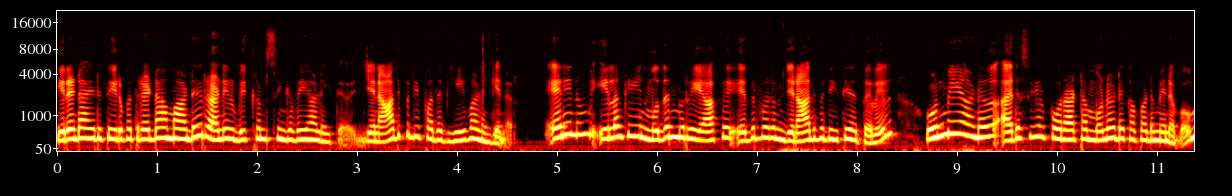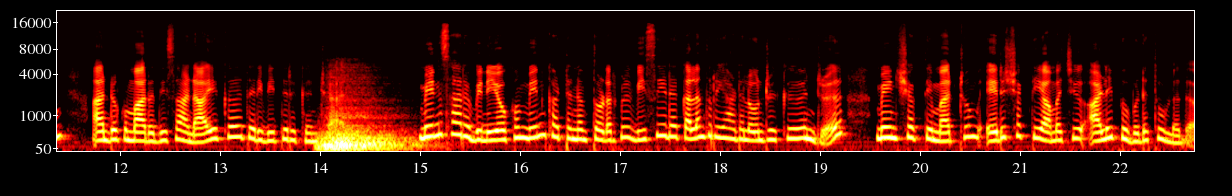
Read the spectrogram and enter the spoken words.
இரண்டாயிரத்தி இருபத்தி ரெண்டாம் ஆண்டு ரணில் விக்ரம்சிங்கவை அழைத்து ஜனாதிபதி பதவியை வழங்கினர். எனினும் இலங்கையின் முதன்முறையாக எதிர்வரும் ஜனாதிபதி தேர்தலில் உண்மையான அரசியல் போராட்டம் முன்னெடுக்கப்படும் எனவும் அன்றுகுமார் திசா நாயக்க தெரிவித்திருக்கின்றார். மின்சார விநியோகம் மின் கட்டணம் தொடர்பில் விசேட கலந்துரையாடல் ஒன்றுக்கு இன்று மின்சக்தி மற்றும் எரிசக்தி அமைச்சு அழைப்பு விடுத்துள்ளது.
